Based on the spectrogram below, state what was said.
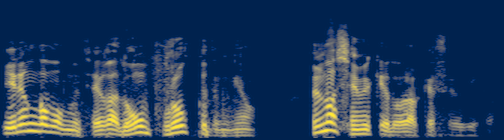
이런 거 보면 제가 너무 부럽거든요. 얼마나 재밌게 놀았겠어요, 여기서.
